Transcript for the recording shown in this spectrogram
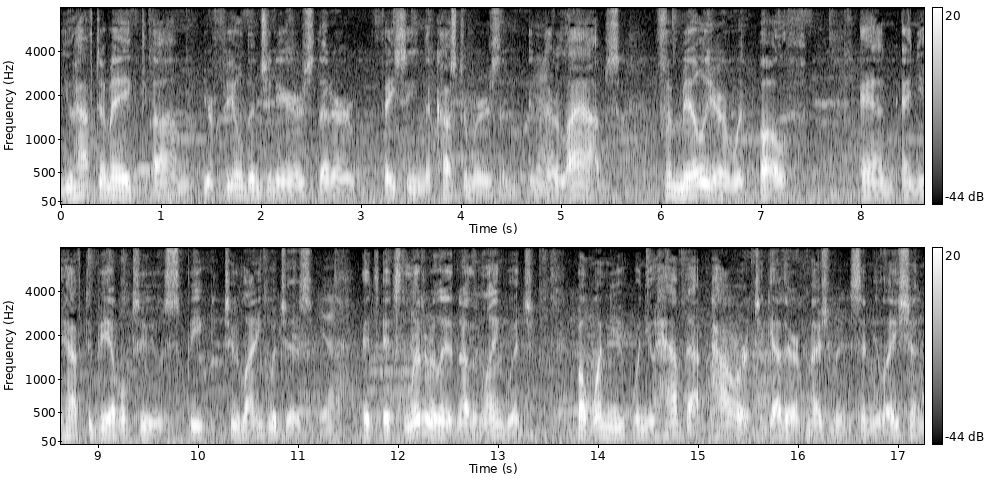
You have to make um, your field engineers that are facing the customers in, in Yeah. their labs familiar with both. And, and you have to be able to speak two languages. Yeah. It's, it's literally another language. But when you when you have that power together of measurement and simulation,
